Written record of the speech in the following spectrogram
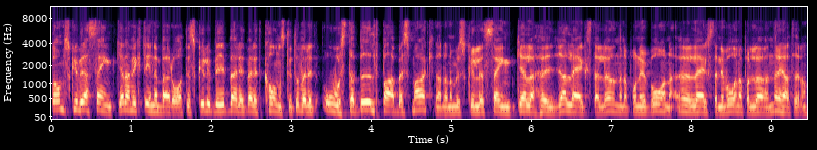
de skulle vilja sänka den vilket innebär då att det skulle bli väldigt, väldigt konstigt och väldigt ostabilt på arbetsmarknaden om vi skulle sänka eller höja lägsta lönerna på nivåerna, eller lägsta nivåerna på löner hela tiden.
